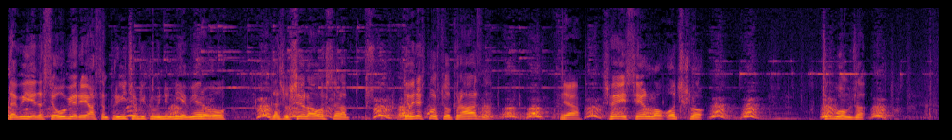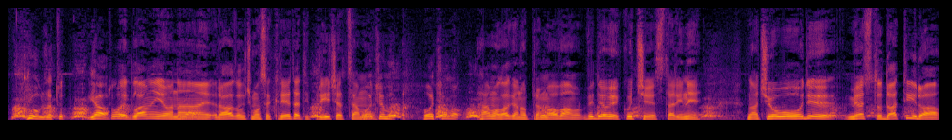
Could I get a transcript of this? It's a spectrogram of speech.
da vidi da se uvjeri, ja sam pričao, niko mi nije vjerovao, da su sela ostala 90% prazna. Ja. Sve je selilo, otišlo trbuhom za kruhom za to. Ja, To je glavni onaj razlog, ćemo se kretati i pričat samo. hoćemo, hoćemo, Hajmo lagano prema ovamo. Vidi ove kuće starine. Znači ovo ovdje mjesto datira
